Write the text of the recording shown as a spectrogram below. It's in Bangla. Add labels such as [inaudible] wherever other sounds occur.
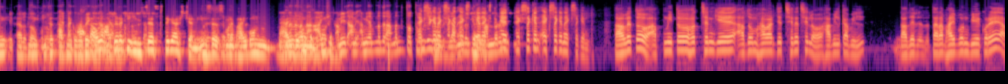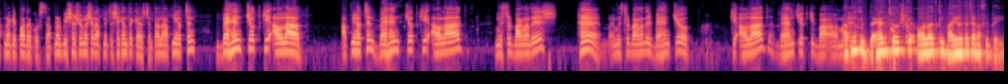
আপনারা কি। ইনসেস্ট থেকে আসছেন? ইনসেস্ট মানে ভাই বোন ভাই বোন আমি আমি আমি আপনাদের আপনাদের তথ্য ১ অনুযায়ী সেকেন্ড, ১ বলতেছি যে সেকেন্ড, ১ আপনাদেরকে সেকেন্ড, ১ বান্দরের সেকেন্ড, ১ সেকেন্ড, ১ সেকেন্ড, ১ সেকেন্ড। তাহলে তো আপনি তো হচ্ছেন গিয়ে আদম হাওয়ার যে ছেলে ছিল হাবিল কাবিল, তাদের তারা ভাই বোন বিয়ে করে আপনাকে পদা করছে। আপনার বিশ্বাস অনুসারে আপনি তো সেখান থেকে আসছেন। তাহলে আপনি হচ্ছেন বেহেন কি আওলাদ? আপনি হচ্ছেন বেহেন কি আওলাদ? মিস্টার বাংলাদেশ? হ্যাঁ মিস্টার বাংলাদেশ বেহেন কি আওলাদ? বেহেন কি মানে আপনি কি বেহেন কি আওলাদ কি ভাই হতে চান আসিফ ভাই?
